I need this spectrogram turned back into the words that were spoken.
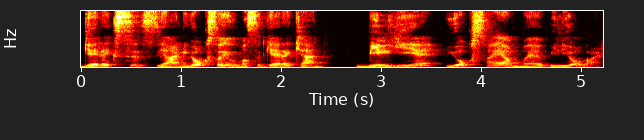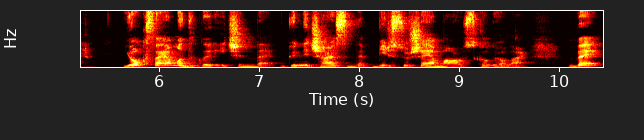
gereksiz yani yok sayılması gereken bilgiye yok sayamayabiliyorlar. Yok sayamadıkları için de gün içerisinde bir sürü şeye maruz kalıyorlar. Ve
